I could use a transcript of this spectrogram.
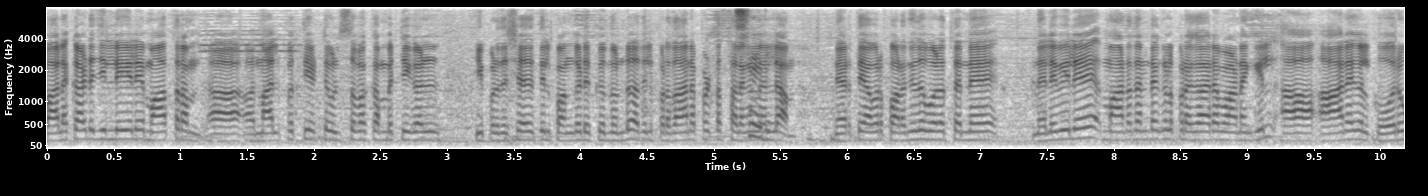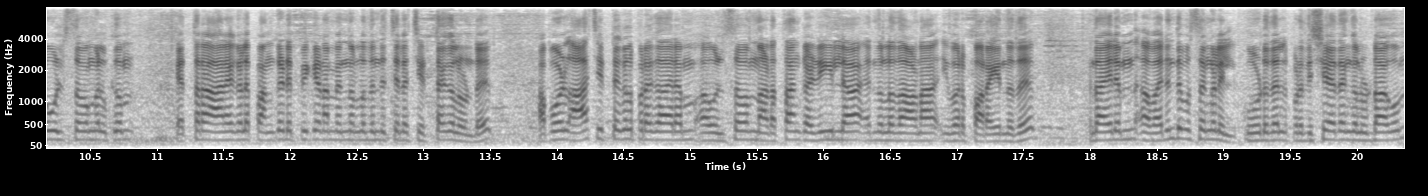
പാലക്കാട് ജില്ലയിലെ മാത്രം നാൽപ്പത്തിയെട്ട് ഉത്സവ കമ്മിറ്റികൾ ഈ പ്രതിഷേധത്തിൽ പങ്കെടുക്കുന്നുണ്ട്. അതിൽ പ്രധാനപ്പെട്ട സ്ഥലങ്ങളെല്ലാം നേരത്തെ അവർ പറഞ്ഞതുപോലെ തന്നെ നിലവിലെ മാനദണ്ഡങ്ങൾ പ്രകാരമാണെങ്കിൽ ആ ആനകൾക്ക് ഓരോ ഉത്സവങ്ങൾക്കും എത്ര ആനകളെ പങ്കെടുപ്പിക്കണം എന്നുള്ളതിന്റെ ചില ചിട്ടകളുണ്ട്. അപ്പോൾ ആ ചിട്ടകൾ പ്രകാരം ഉത്സവം നടത്താൻ കഴിയില്ല എന്നുള്ളതാണ് ഇവർ പറയുന്നത്. എന്തായാലും വരും ദിവസങ്ങളിൽ കൂടുതൽ പ്രതിഷേധങ്ങൾ ഉണ്ടാകും.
